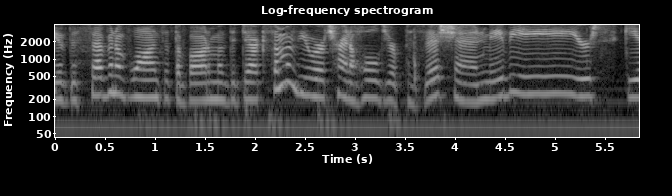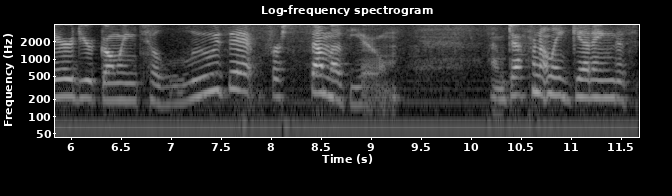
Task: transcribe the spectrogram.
You have the Seven of Wands at the bottom of the deck. Some of you are trying to hold your position. Maybe you're scared you're going to lose it for some of you. I'm definitely getting this,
